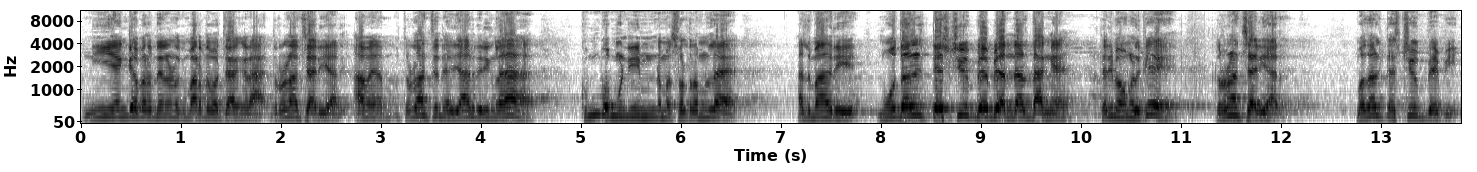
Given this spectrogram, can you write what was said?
நீ எங்க பிறந்த உனக்கு மறந்து வச்சாங்கிறான் துரோணாச்சாரியார். அவன் துரோணாச்சாரியார் யார் தெரியுங்களா? கும்பமுனின்னு நம்ம சொல்றோம்ல. அது மாதிரி முதல் டெஸ்ட் டியூப் பேபி அந்த ஆள் தாங்க தெரியுமா உங்களுக்கு? துரோணாச்சாரியார். முதல் டெஸ்ட் டியூப் பேபி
